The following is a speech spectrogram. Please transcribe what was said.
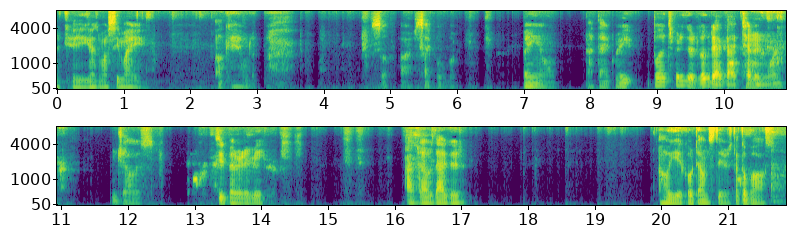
Okay, you guys want to see my... Okay, hold up. So far, cycle Psycho Bam! Not that great, but it's pretty good. Look at that guy, 10 and 1. I'm jealous. He's better than me. I thought I was that good. Oh yeah, go downstairs like a boss.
